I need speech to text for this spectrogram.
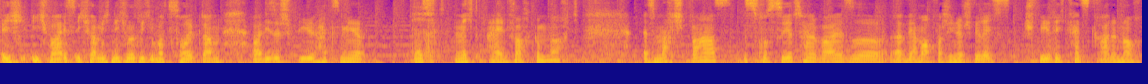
ich, ich weiß, ich höre mich nicht wirklich überzeugt an, aber dieses Spiel hat es mir echt nicht einfach gemacht. Es macht Spaß, es frustriert teilweise. Äh, wir haben auch verschiedene Schwierig Schwierigkeitsgrade noch.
